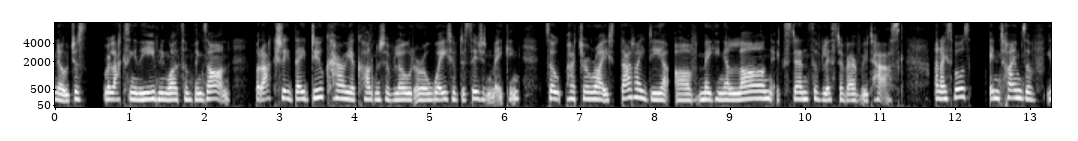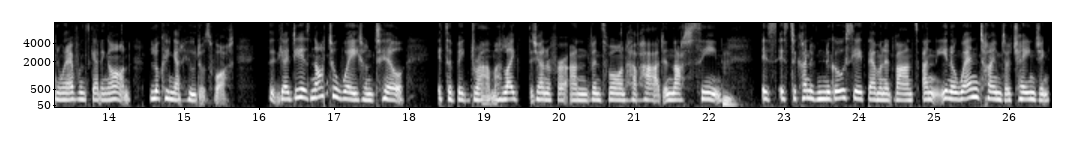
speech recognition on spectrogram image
know, just relaxing in the evening while something's on. But actually, they do carry a cognitive load or a weight of decision making. So, Pat, you're right. That idea of making a long, extensive list of every task. And I suppose in times of, you know, when everyone's getting on, looking at who does what. The, the idea is not to wait until it's a big drama like Jennifer and Vince Vaughn have had in that scene. Hmm. Is, is to kind of negotiate them in advance. And you know when times are changing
